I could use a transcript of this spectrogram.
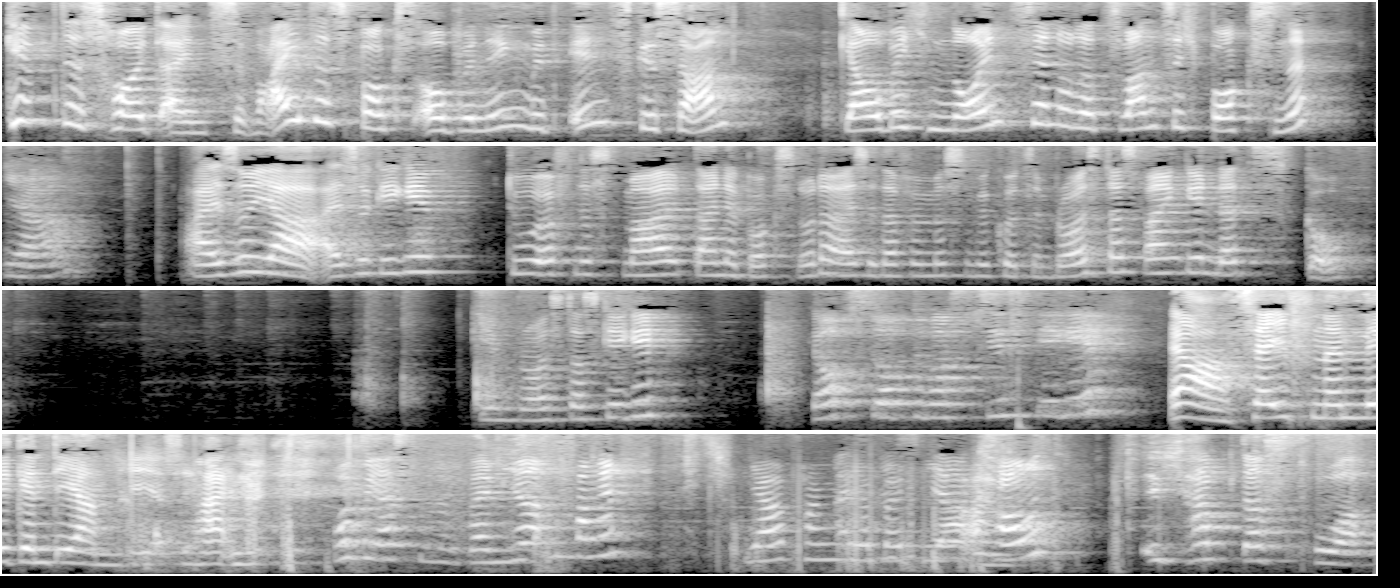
gibt es heute ein zweites Box-Opening mit insgesamt, glaube ich, 19 oder 20 Boxen, ne? Ja. Also ja, also GG, du öffnest mal deine Boxen, oder? Also dafür müssen wir kurz in Brawl Stars reingehen. Let's go. Geh in Brawl Stars, GG. Glaubst du, ob du was ziehst, GG? Ja, safe einen legendären. Nein. Wollen wir erst bei mir anfangen? Ja, fangen wir bei Der Account, ich hab das Tor.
